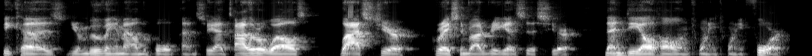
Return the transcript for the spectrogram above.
because you're moving him out of the bullpen. So you had Tyler Wells last year, Grayson Rodriguez this year, then DL Hall in 2024.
